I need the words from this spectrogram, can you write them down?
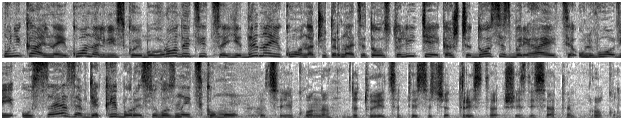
Унікальна ікона Львівської Богородиці це єдина ікона 14 століття, яка ще досі зберігається у Львові. Усе завдяки Борису Возницькому. Ця ікона датується 1360 роком.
